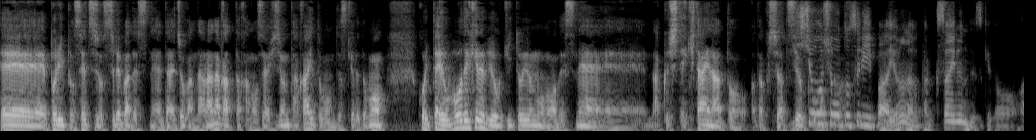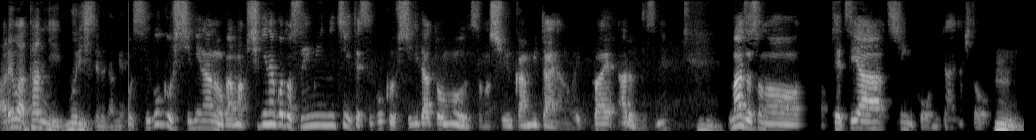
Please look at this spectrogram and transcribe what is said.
えー、ポリープを切除すればですね、大腸がんならなかった可能性は非常に高いと思うんですけれども、こういった予防できる病気というものをですね、えー、なくしていきたいなと、私は強く思ってます。ショートスリーパー世の中たくさんいるんですけど、あれは単に無理してるだけ。すごく不思議なのが、まあ不思議なこと、睡眠についてすごく不思議だと思うその習慣みたいなのがいっぱいあるんですね。うん、まずその、徹夜進行みたいな人。うん、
